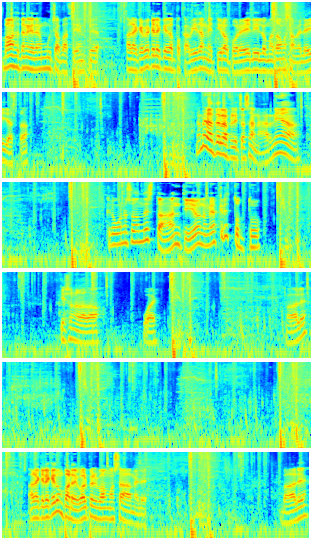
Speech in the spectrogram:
vamos a tener que tener mucha paciencia. A la que ve que le queda poca vida, me tiro por él y lo matamos a melee y ya está. No me hacer las flechas a Narnia. Que luego no sé dónde están, tío. No miras que eres tonto. Y eso no lo ha dado. Guay. Vale. A la que le queda un par de golpes vamos a melee. Vale.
